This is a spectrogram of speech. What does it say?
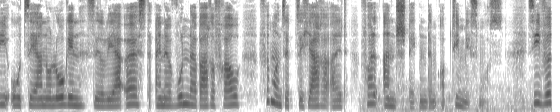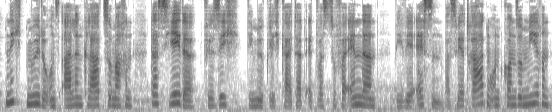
die Ozeanologin Sylvia Oerst, eine wunderbare Frau, 75 Jahre alt, voll ansteckendem Optimismus. Sie wird nicht müde, uns allen klarzumachen, dass jeder für sich die Möglichkeit hat, etwas zu verändern, wie wir essen, was wir tragen und konsumieren.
